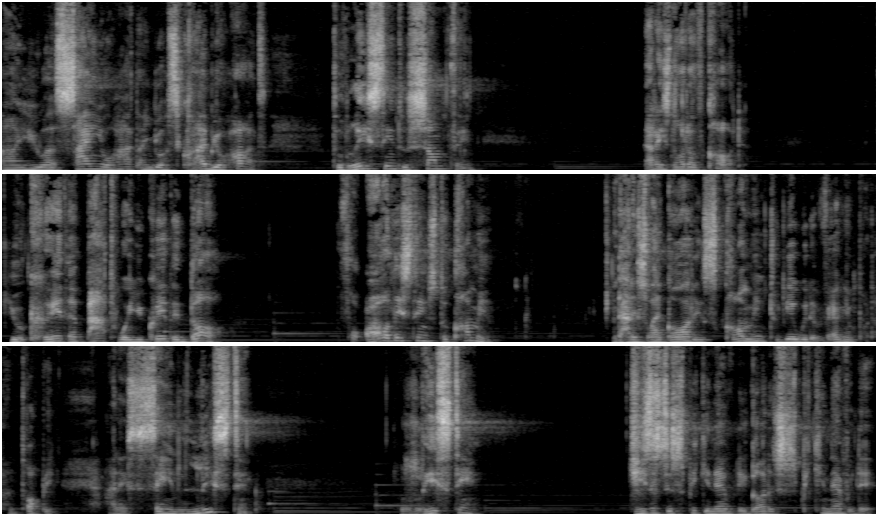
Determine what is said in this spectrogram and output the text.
and you assign your heart and you ascribe your heart to listen to something that is not of God, you create a pathway, you create a door for all these things to come in. That is why God is coming today with a very important topic and is saying, Listen, listen. Jesus is speaking every day, God is speaking every day.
